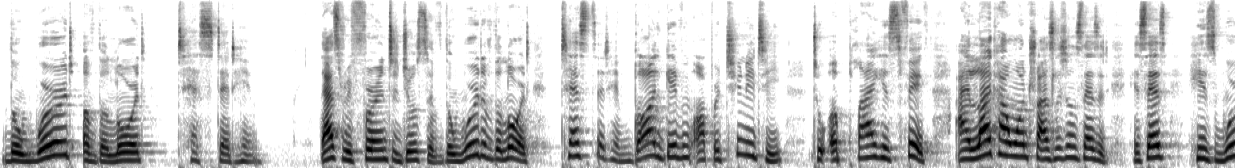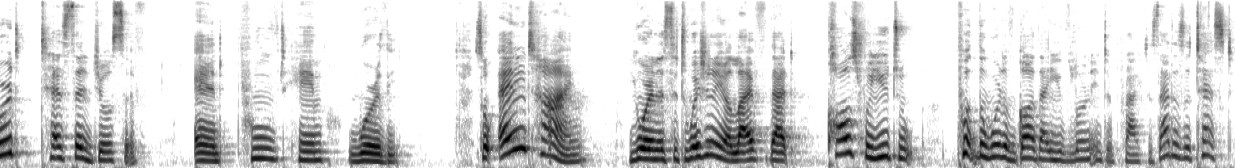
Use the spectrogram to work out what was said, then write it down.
the word of the Lord tested him. That's referring to Joseph. The word of the Lord tested him. God gave him opportunity to apply his faith. I like how one translation says it. It says, His word tested Joseph and proved him worthy. So, anytime you are in a situation in your life that calls for you to put the word of God that you've learned into practice, that is a test.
